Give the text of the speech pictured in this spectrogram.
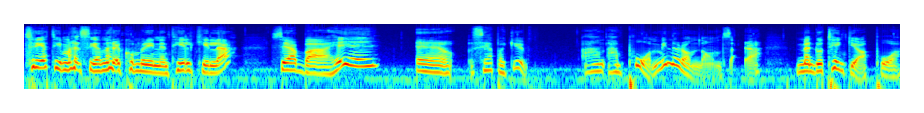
tre timmar senare kommer in en till kille. Så jag bara, hej hej. Eh, så jag bara, gud, han, han påminner om någon så här. Men då tänker jag på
